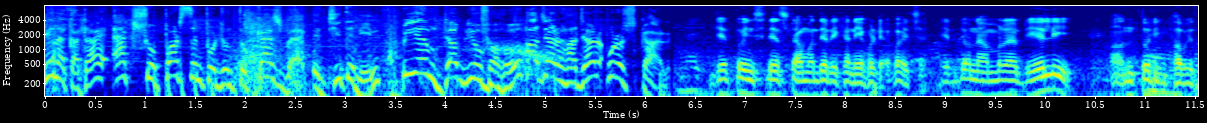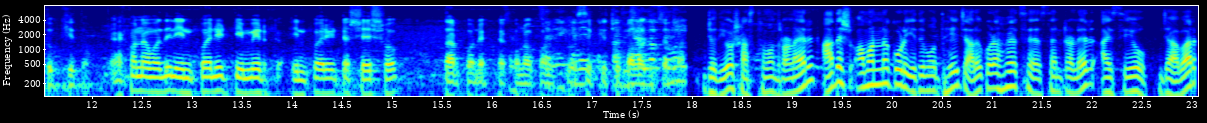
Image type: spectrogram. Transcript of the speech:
কেনাকাটায় একশো পার্সেন্ট পর্যন্ত ক্যাশব্যাক জিতে নিন বিএমডব্লিউ সহ হাজার হাজার পুরস্কার। যেহেতু ইনসিডেন্সটা আমাদের এখানে হয়েছে এর জন্য আমরা রিয়েলি আন্তরিকভাবে দুঃখিত। এখন আমাদের ইনকোয়ারি টিমের ইনকোয়ারিটা শেষ হোক তারপর একটা কোনো কনক্লুসিভ কিছু বলা যেতে পারে। যদিও স্বাস্থ্য মন্ত্রণালয়ের আদেশ অমান্য করে ইতিমধ্যেই চালু করা হয়েছে সেন্ট্রালের আইসিইউ যা আবার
